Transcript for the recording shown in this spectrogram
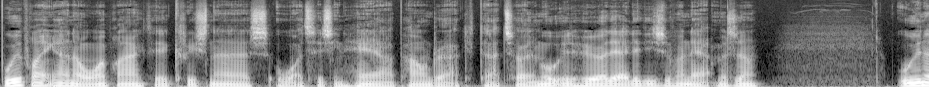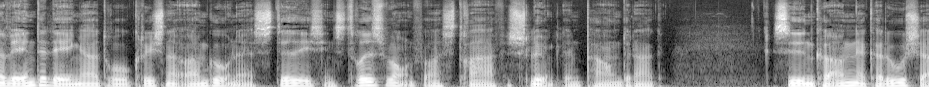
Budbringeren overbragte Krishnas ord til sin herre Poundrak, der tålmodigt hørte alle disse fornærmelser – Uden at vente længere drog Krishna omgående afsted i sin stridsvogn for at straffe slynglen Poundrak. Siden kongen af Karusha,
